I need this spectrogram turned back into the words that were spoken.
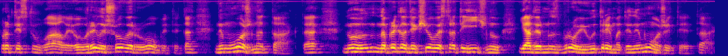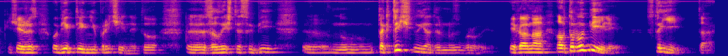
протестували, говорили, що ви робите, та не можна так. Та, ну, наприклад, якщо ви стратегічну ядерну зброю утримати не можете так, через об'єктивні причини, то е, залиште собі е, ну, тактичну ядерну зброю, яка на автомобілі стоїть. Так.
